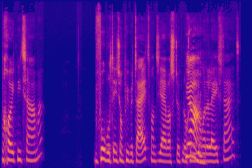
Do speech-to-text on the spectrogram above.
we gooien het niet samen? Bijvoorbeeld in zo'n puberteit, want jij was natuurlijk nog in een jongere leeftijd.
